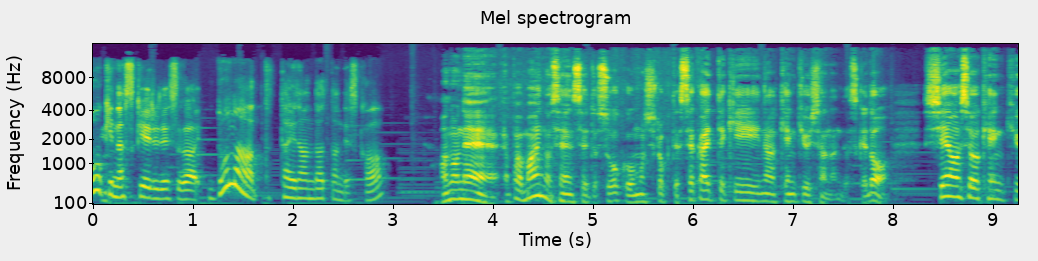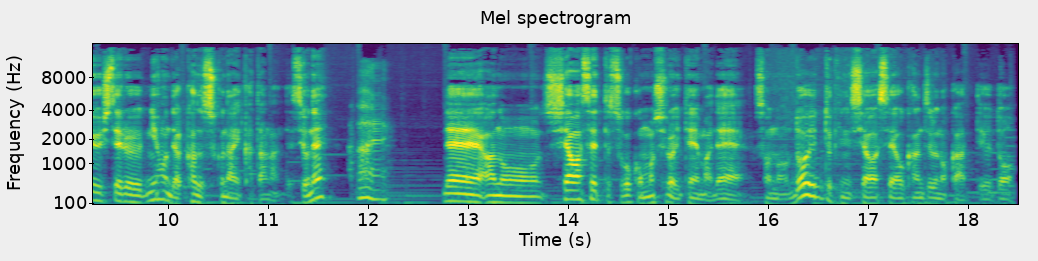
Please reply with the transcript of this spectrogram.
大きなスケールですが、うん、どんな対談だったんですか？あのね、やっぱ前の先生ってすごく面白くて世界的な研究者なんですけど、幸せを研究してる日本では数少ない方なんですよね。はい。で、あの、幸せってすごく面白いテーマで、その、どういう時に幸せを感じるのかっていうと、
